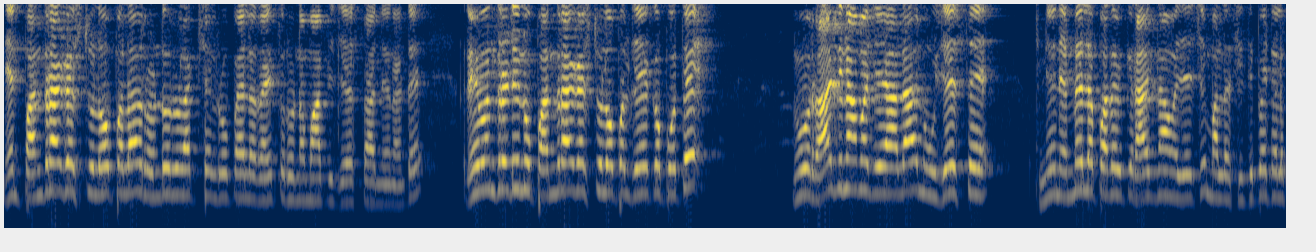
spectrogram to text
నేను పంద్రాగస్టు లోపల రెండు లక్షల రూపాయల రైతు రుణమాఫీ చేస్తాను నేనంటే రేవంత్ రెడ్డి నువ్వు పంద్రాగస్టు లోపల చేయకపోతే నువ్వు రాజీనామా చేయాలా? నువ్వు చేస్తే నేను ఎమ్మెల్యే పదవికి రాజీనామా చేసి మళ్ళీ సిద్దిపేటలో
